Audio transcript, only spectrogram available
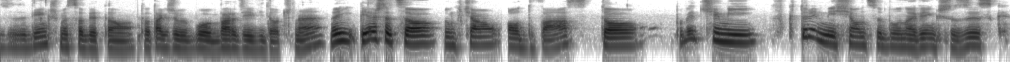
Zwiększmy sobie to, to tak, żeby było bardziej widoczne. No i pierwsze, co bym chciał od Was, to powiedzcie mi, w którym miesiącu był największy zysk,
